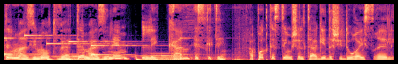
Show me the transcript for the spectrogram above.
אתן מאזינות ואתם מאזינים לכאן הסכתים, הפודקאסטים של תאגיד השידור הישראלי.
